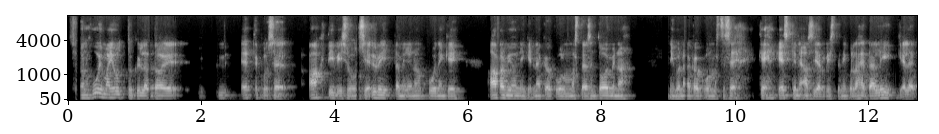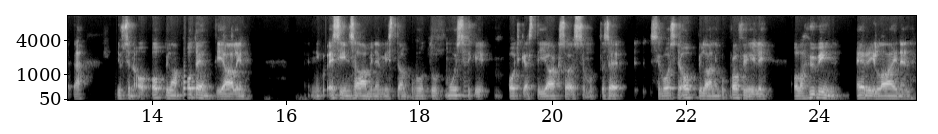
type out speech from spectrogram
Se on huima juttu kyllä toi, että kun se aktiivisuus ja yrittäminen on kuitenkin arvioinninkin näkökulmasta ja sen toiminnan niin kuin näkökulmasta se keskeinen asia, mistä niin kuin lähdetään liikkeelle, että just sen oppilaan potentiaalin niin kuin esiin saaminen, mistä on puhuttu muissakin podcastin jaksoissa, mutta se, se voisi se oppilaan niin kuin profiili olla hyvin erilainen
